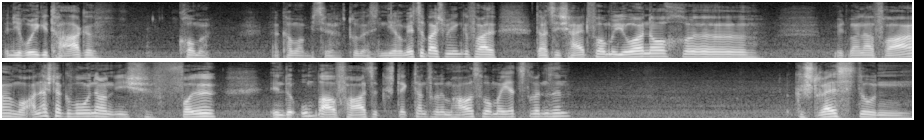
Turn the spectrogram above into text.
Wenn die ruhigen Tage kommen. Da kann man ein bisschen drüber sinnieren. Mir zum Beispiel hingefallen, dass ich heute vor einem Jahr noch äh, mit meiner Frau woanders da gewohnt habe und ich voll in der Umbauphase gesteckt habe von dem Haus, wo wir jetzt drin sind. Gestresst und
